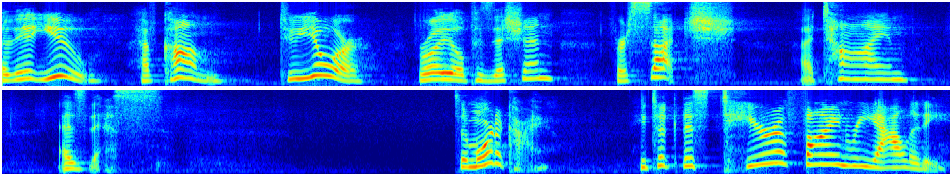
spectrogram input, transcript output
but that you have come to your royal position for such a time as this. So, Mordecai, he took this terrifying reality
